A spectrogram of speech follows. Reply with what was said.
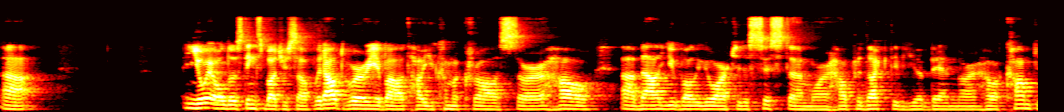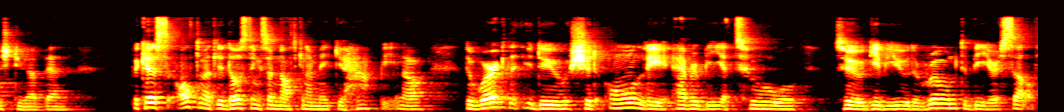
uh, enjoy all those things about yourself without worry about how you come across or how uh, valuable you are to the system or how productive you have been or how accomplished you have been because ultimately those things are not going to make you happy you know the work that you do should only ever be a tool to give you the room to be yourself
